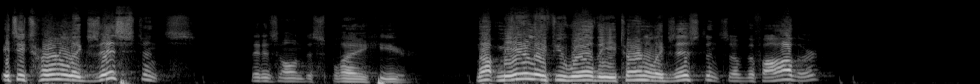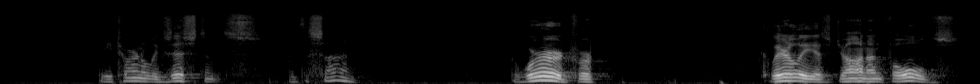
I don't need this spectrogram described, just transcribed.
It's eternal existence that is on display here. Not merely, if you will, the eternal existence of the Father, the eternal existence of the Son. The Word, for clearly as John unfolds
